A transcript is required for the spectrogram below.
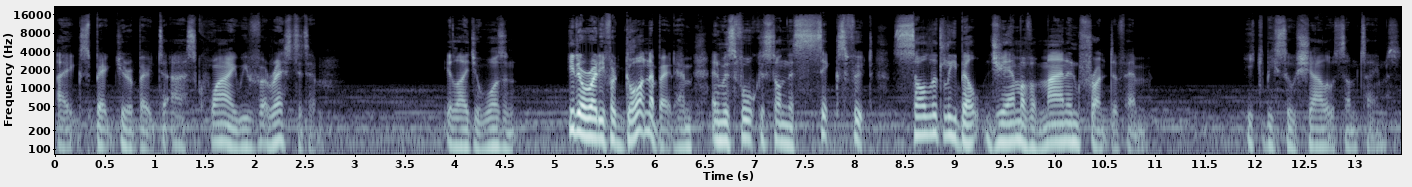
I expect you're about to ask why we've arrested him. Elijah wasn't. He'd already forgotten about him and was focused on the six foot, solidly built gem of a man in front of him. He could be so shallow sometimes.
